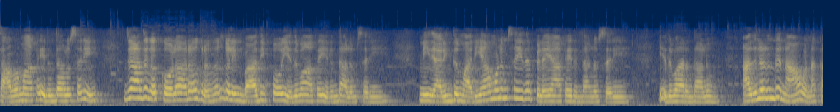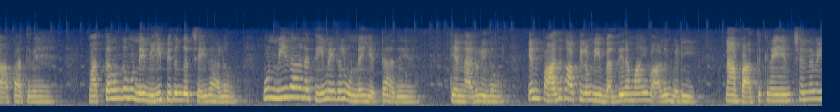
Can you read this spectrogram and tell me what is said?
சாபமாக இருந்தாலும் சரி ஜாதக கோளாறோ கிரகங்களின் பாதிப்போ எதுவாக இருந்தாலும் சரி நீ அறிந்தும் அறியாமலும் செய்த பிழையாக இருந்தாலும் சரி எதுவாக இருந்தாலும் அதிலிருந்து நான் உன்னை காப்பாற்றுவேன் மற்றவங்க உன்னை விழிப்பிதுங்க செய்தாலும் உன் மீதான தீமைகள் உன்னை எட்டாது. என் அருளிலும் என் பாதுகாப்பிலும் நீ பத்திரமாய் வாழும்படி நான் பார்த்துக்கிறேன் என் செல்லவே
